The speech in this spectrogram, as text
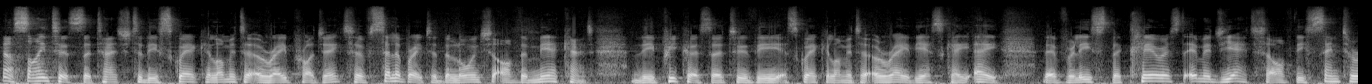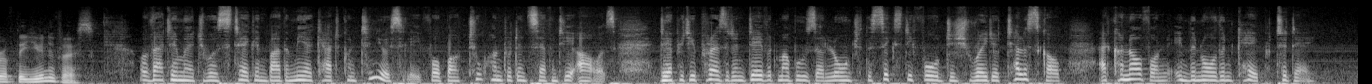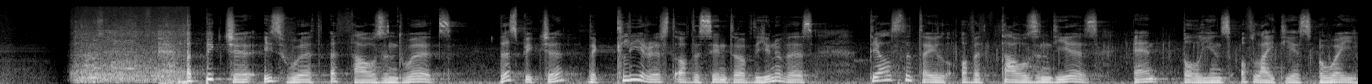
Now, scientists attached to the Square Kilometre Array project have celebrated the launch of the Meerkat, the precursor to the Square Kilometre Array, the SKA. They've released the clearest image yet of the center of the universe. Well, that image was taken by the Meerkat continuously for about 270 hours. Deputy President David Mabuza launched the 64-dish radio telescope at Carnarvon in the Northern Cape today. A picture is worth a thousand words. This picture, the clearest of the center of the universe, tells the tale of a thousand years and billions of light years away.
